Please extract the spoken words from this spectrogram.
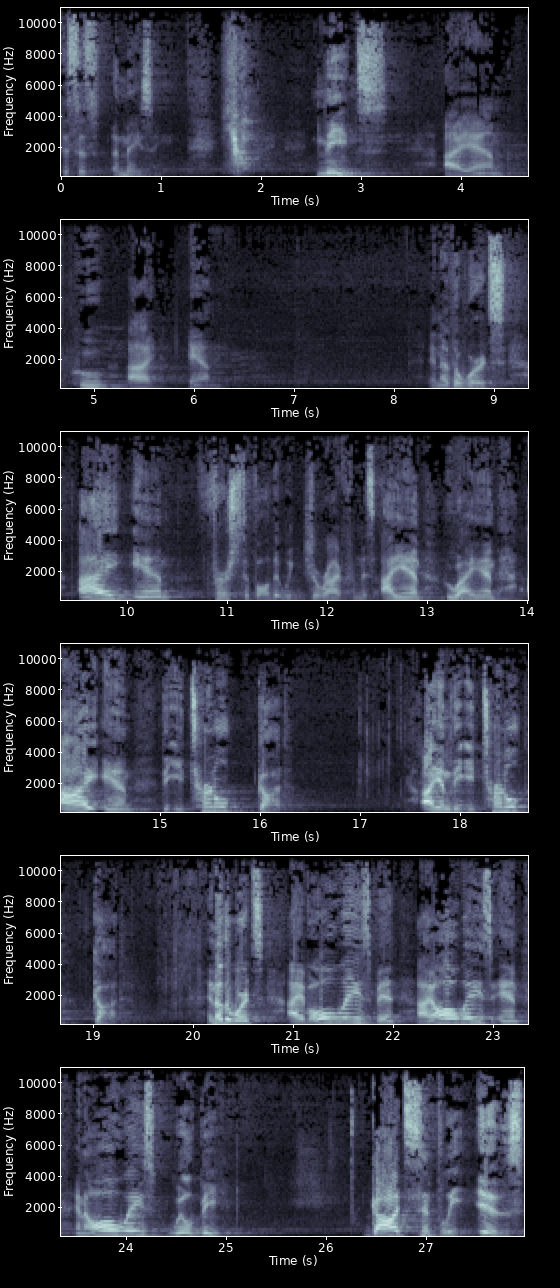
This is amazing. Means I am who I am. In other words, I am, first of all, that we derive from this I am who I am. I am the eternal God. I am the eternal God. In other words, I have always been, I always am, and always will be. God simply is.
